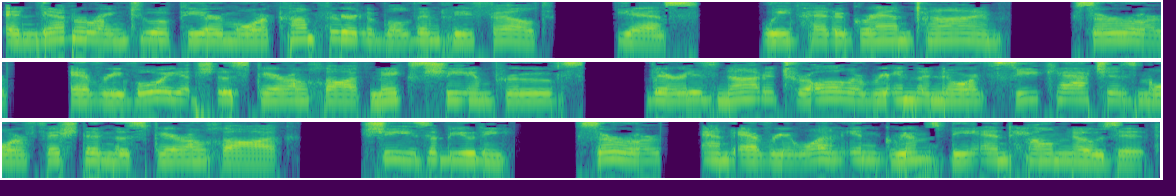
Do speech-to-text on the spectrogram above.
endeavoring to appear more comfortable than he felt. Yes, we've had a grand time, sir. Every voyage the Sparrowhawk makes she improves. There is not a trawler in the North Sea catches more fish than the Sparrowhawk. She's a beauty, sir, and everyone in Grimsby and Hull knows it.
